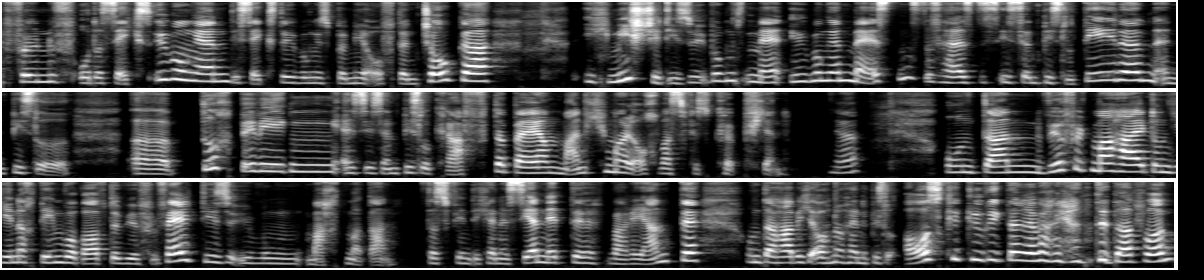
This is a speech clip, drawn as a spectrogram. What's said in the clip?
fünf oder sechs Übungen. Die sechste Übung ist bei mir oft ein Joker. Ich mische diese Übungen meistens. Das heißt, es ist ein bisschen Dehnen, ein bisschen äh, Durchbewegen, es ist ein bisschen Kraft dabei und manchmal auch was fürs Köpfchen. Ja? Und dann würfelt man halt und je nachdem, worauf der Würfel fällt, diese Übung macht man dann. Das finde ich eine sehr nette Variante. Und da habe ich auch noch eine bisschen ausgeklügeltere Variante davon.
